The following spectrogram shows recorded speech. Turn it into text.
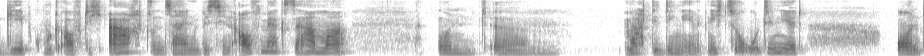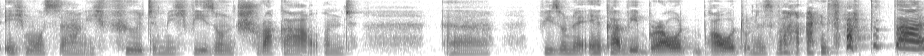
Geb gut auf dich acht und sei ein bisschen aufmerksamer und ähm, mach die Dinge eben nicht so routiniert. Und ich muss sagen, ich fühlte mich wie so ein Trucker und äh, wie so eine LKW-Braut. Braut. Und es war einfach total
